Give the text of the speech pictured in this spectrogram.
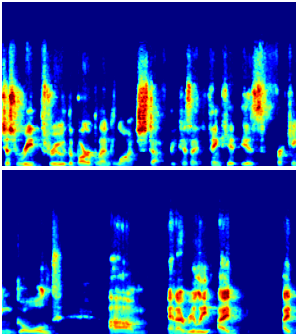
just read through the barre blend launch stuff because i think it is freaking gold. Um, and i really i i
